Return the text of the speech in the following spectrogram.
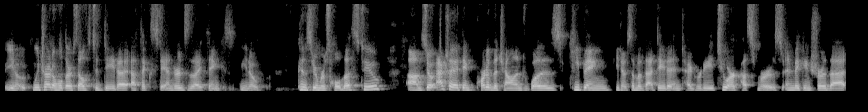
you know we try to hold ourselves to data ethics standards that i think you know consumers hold us to um, so actually, I think part of the challenge was keeping you know some of that data integrity to our customers and making sure that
